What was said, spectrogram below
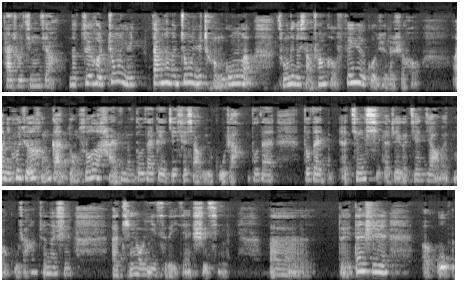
发出惊叫，那最后终于当他们终于成功了，从那个小窗口飞跃过去的时候，啊，你会觉得很感动，所有的孩子们都在给这些小鱼鼓掌，都在都在呃惊喜的这个尖叫为他们鼓掌，真的是呃挺有意思的一件事情，呃对，但是呃我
